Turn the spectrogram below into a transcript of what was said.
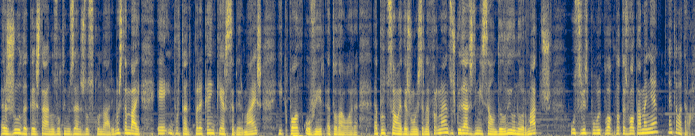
ajuda quem está nos últimos anos do secundário, mas também é importante para quem quer saber mais e que pode ouvir a toda a hora. A produção é da jornalista Ana Fernandes, os cuidados de emissão de Leonor Matos. O Serviço Público Bloco de Notas volta amanhã, então até lá.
